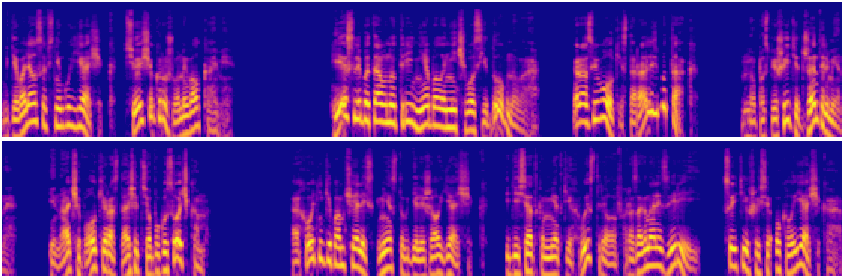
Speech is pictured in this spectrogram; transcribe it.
где валялся в снегу ящик, все еще окруженный волками. Если бы там внутри не было ничего съедобного, разве волки старались бы так? Но поспешите, джентльмены. Иначе волки растащат все по кусочкам. Охотники помчались к месту, где лежал ящик, и десятком метких выстрелов разогнали зверей, суетившихся около ящика,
